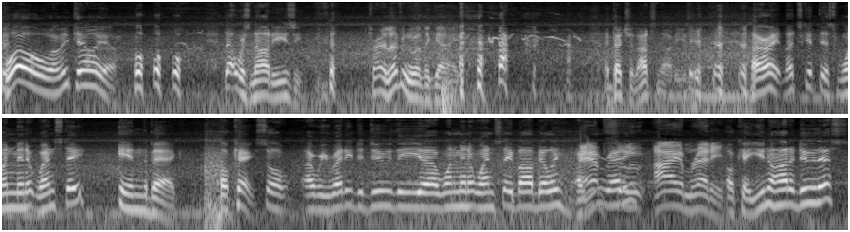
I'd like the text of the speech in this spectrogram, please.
Whoa, let me tell you. that was not easy. Try living with a guy. I bet you that's not easy. All right, let's get this One Minute Wednesday in the bag. Okay, so are we ready to do the uh, One Minute Wednesday, Bob Billy? Are you ready? I am ready. Okay, you know how to do this?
